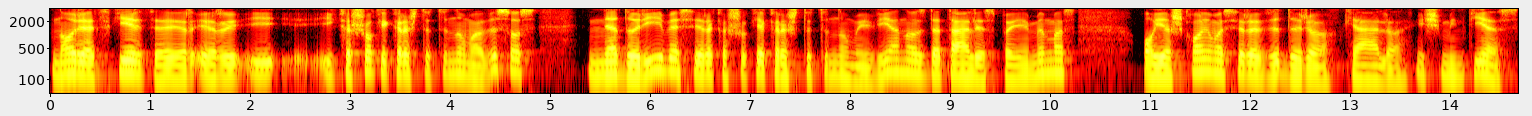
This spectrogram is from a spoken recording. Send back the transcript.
nori atskirti ir, ir į, į kažkokį kraštutinumą. Visos nedorybės yra kažkokie kraštutinumai. Vienos detalės paėmimas, o ieškojimas yra vidurio kelio, išminties.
